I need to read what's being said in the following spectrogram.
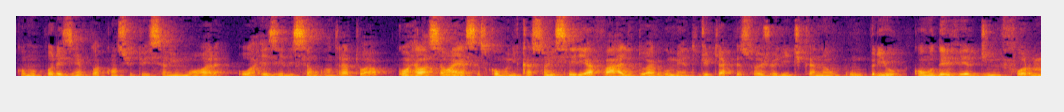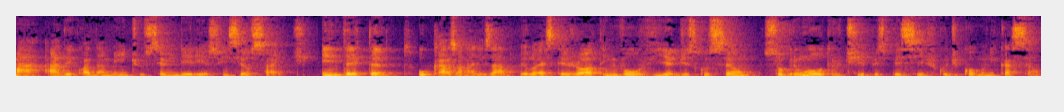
como por exemplo a constituição em mora ou a resilição contratual. Com relação a essas comunicações, seria válido o argumento de que a pessoa jurídica não cumpriu com o dever de informar adequadamente o seu endereço em seu site. Entretanto, o caso analisado pelo STJ envolvia discussão sobre um outro tipo específico de comunicação,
